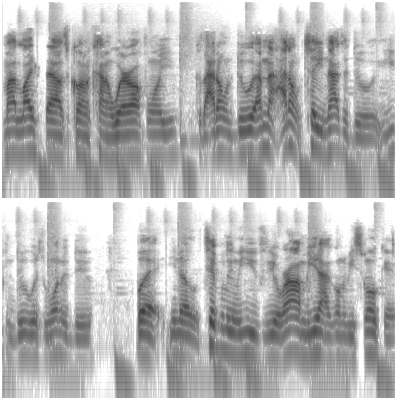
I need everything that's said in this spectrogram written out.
my lifestyle is gonna kind of wear off on you because I don't do it. I'm not. I don't tell you not to do it. You can do what you want to do, but you know, typically when you, you're around me, you're not gonna be smoking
